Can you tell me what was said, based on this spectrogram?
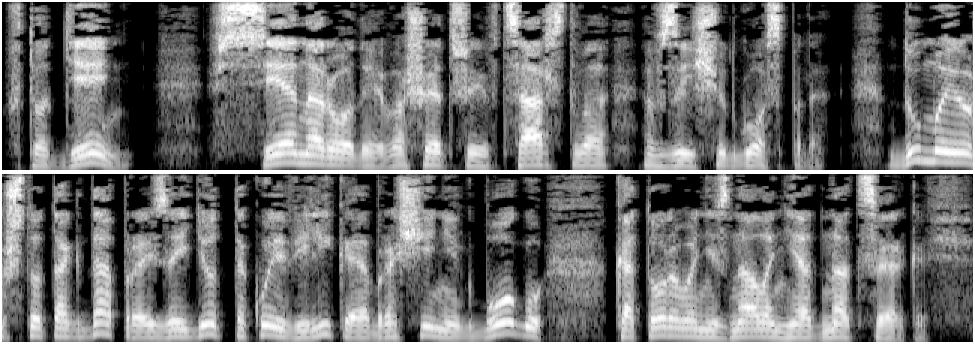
В тот день все народы, вошедшие в царство, взыщут Господа. Думаю, что тогда произойдет такое великое обращение к Богу, которого не знала ни одна церковь.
